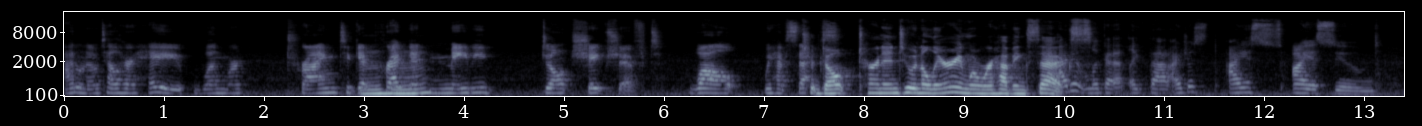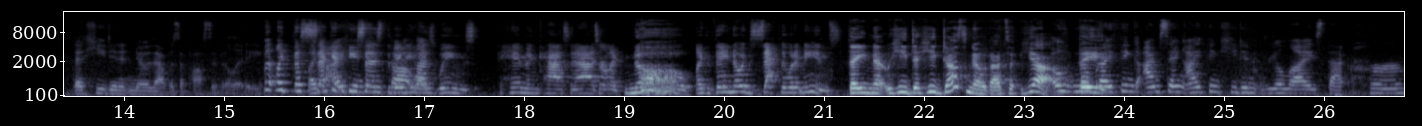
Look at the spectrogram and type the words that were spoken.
I don't know, tell her, hey, when we're trying to get Mm-hmm. pregnant, maybe don't shapeshift while we have sex. Don't turn into an Illyrian when we're having sex. I sex. didn't look at it like that. I just I ass- I assumed that he didn't know that was a possibility. But like the Like, second I he says he the baby thought, has like- wings, him and Cass and Az are like, no, like they know exactly what it means. They know he d- he does know that's a, yeah. Oh no, they, but I think I'm saying I think he didn't realize that her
